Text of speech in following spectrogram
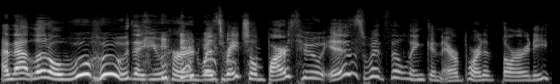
And that little woohoo that you heard was Rachel Barth, who is with the Lincoln Airport Authority.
